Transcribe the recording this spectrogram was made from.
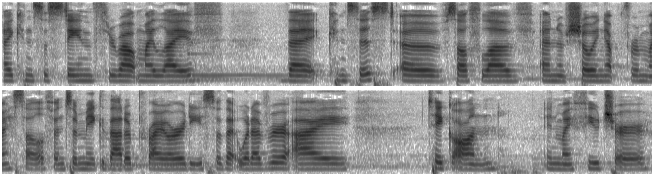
I can sustain throughout my life that consist of self love and of showing up for myself, and to make that a priority so that whatever I take on in my future,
